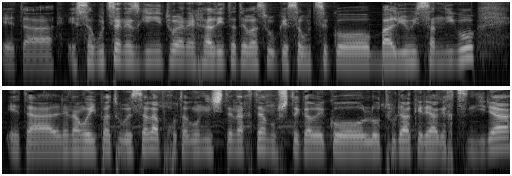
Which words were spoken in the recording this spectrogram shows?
Eta ezagutzen ez ginituen errealitate batzuk ezagutzeko balio izan digu eta lehenago ipatu bezala protagonisten artean ustekabeko loturak ere agertzen dira,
